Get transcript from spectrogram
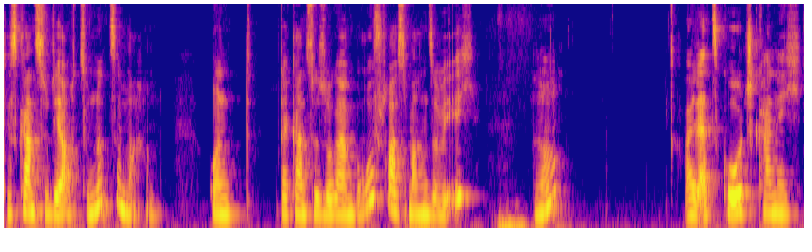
Das kannst du dir auch zunutze machen. Und da kannst du sogar einen Beruf draus machen, so wie ich. Ne? Weil als Coach kann ich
